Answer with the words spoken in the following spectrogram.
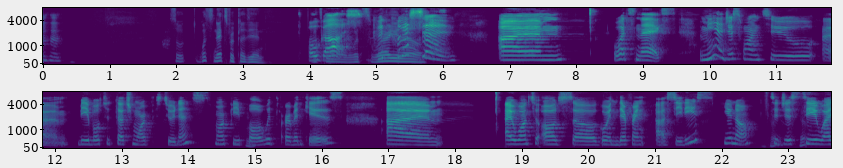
mm-hmm. So what's next for Claudine? oh What's gosh good are you now? question um what's next me i just want to um, be able to touch more students more Mm-hmm. people with urban kiz um, i want to also go in different uh, cities you know to just yeah. see what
